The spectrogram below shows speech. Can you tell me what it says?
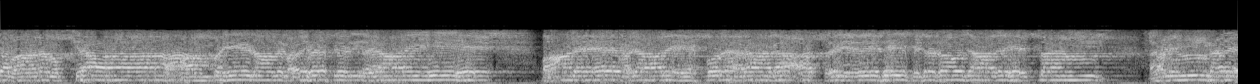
शमानमुख्याम् प्रीणामि परिभ्रष्टयायैः पाले मजाले पुनरागात्रेः पितृशो जागरिहित्वम् अविन्धरे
